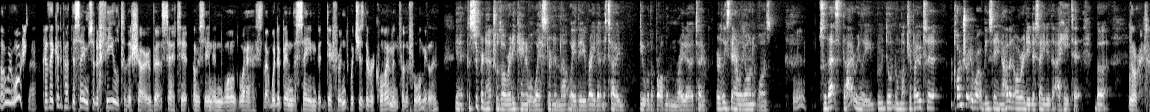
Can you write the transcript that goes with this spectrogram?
I would watch that because they could have had the same sort of feel to the show, but set it obviously in, in the Wild West. That would have been the same but different, which is the requirement for the formula. Yeah, because Supernatural's already kind of a western in that way. They ride into town, deal with a problem, and ride out of town. Or at least early on it was. Yeah. So that's that really. We don't know much about it. Contrary to what I've been saying, I haven't already decided that I hate it, but All right.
